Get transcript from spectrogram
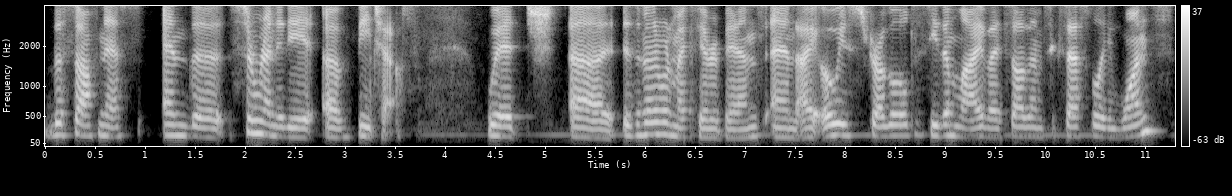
the softness and the serenity of Beach House, which uh, is another one of my favorite bands. And I always struggle to see them live. I saw them successfully once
